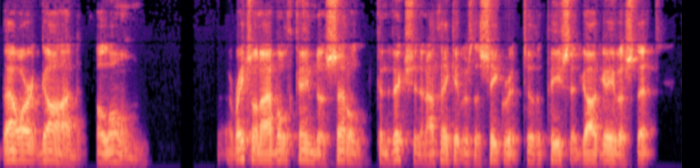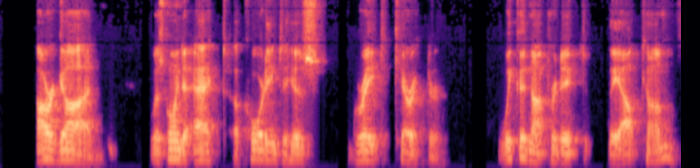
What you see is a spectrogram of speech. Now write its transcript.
Thou art God alone. Uh, Rachel and I both came to a settled conviction, and I think it was the secret to the peace that God gave us that our God was going to act according to his great character we could not predict the outcome.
